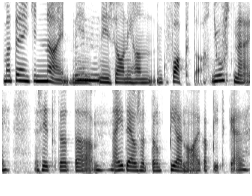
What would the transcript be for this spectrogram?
mä teinkin näin, niin, mm. niin se on ihan niin kuin faktaa. Just näin. Ja sitten tota, mä itse olen soittanut pianoa aika pitkään,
